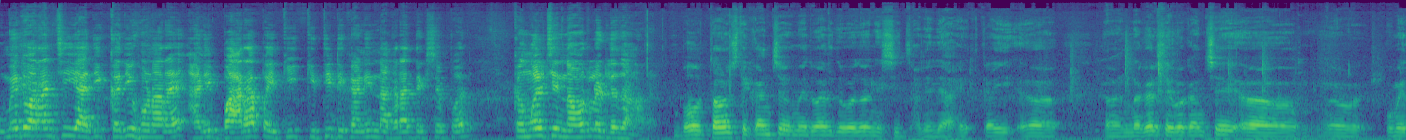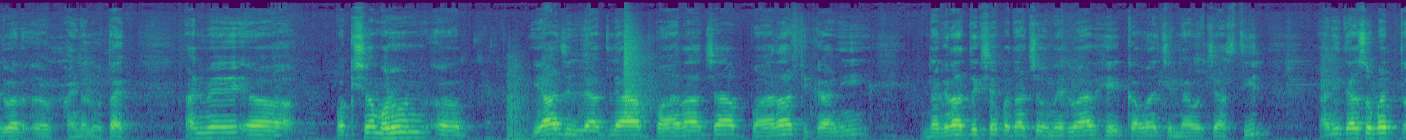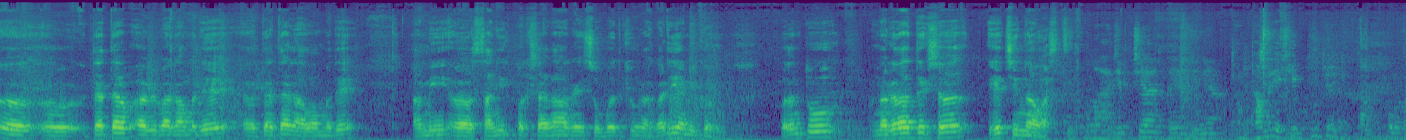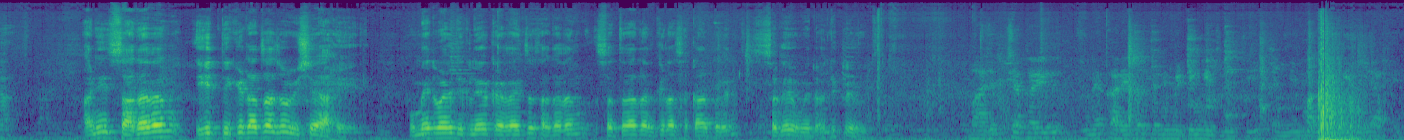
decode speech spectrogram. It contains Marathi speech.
उमेदवारांची यादी कधी होणार आहे आणि बारा पैकी किती ठिकाणी नगराध्यक्षपद कमल चिन्हावर लढलं जाणार आहे? बहुतांश ठिकाणचे उमेदवार जवळजवळ निश्चित झालेले आहेत. काही नगरसेवकांचे उमेदवार फायनल होत आहेत. आणि मी पक्ष म्हणून या जिल्ह्यातल्या बाराच्या बारा ठिकाणी नगराध्यक्षपदाचे उमेदवार हे कमळ चिन्हावरचे असतील. आणि त्यासोबत त्या त्या विभागामध्ये त्या त्या गावामध्ये आम्ही स्थानिक पक्षांना काही सोबत घेऊन आघाडी आम्ही करू. परंतु नगराध्यक्ष हे चिन्ह असतील. आणि साधारण हे तिकिटाचा जो विषय आहे उमेदवारी डिक्लेअर करायचं साधारण सतरा तारखेला सकाळपर्यंत सगळे उमेदवार डिक्लेअर होतील. भाजपच्या काही जुन्या कार्यकर्त्यांनी मिटिंग घेतली होती त्यांनी मागणी केली आहे.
